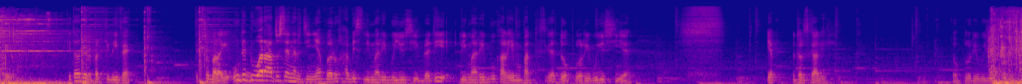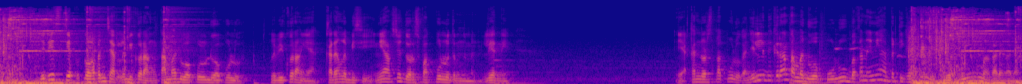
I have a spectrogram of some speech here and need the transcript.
Oke. Kita udah dapat kill effect. Kita coba lagi. Udah 200 energinya baru habis 5000 UC berarti 5000 kali 4 sekitar 20000 UC ya. Yap, betul sekali. 20 ribu UC Jadi setiap gua pencet lebih kurang Tambah 20-20 Lebih kurang ya Kadang lebih sih. Ini harusnya 240 teman-teman. Lihat nih. Ya kan 240 kan. Jadi lebih kurang tambah 20 Bahkan ini hampir 30 25 kadang-kadang.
